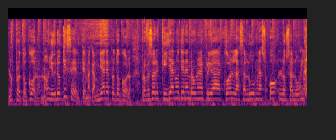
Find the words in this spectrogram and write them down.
los protocolos, ¿no? Yo creo que ese es el tema, cambiar el protocolo. Profesores que ya no tienen reuniones privadas con las alumnas o los alumnos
